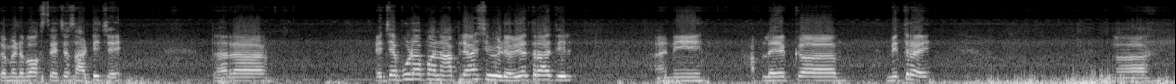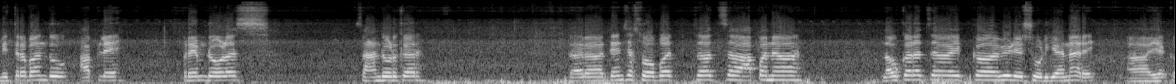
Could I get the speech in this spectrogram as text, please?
कमेंट बॉक्स त्याच्यासाठीच. आहे तर याच्या पुढं पण आपले असे व्हिडिओ येत राहतील. आणि आपलं एक मित्र आहे. मित्रबंधू आपले प्रेम डोळस चांदोडकर. तर त्यांच्यासोबतच आपण लवकरच एक व्हिडिओ शूट घेणार आहे. एक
